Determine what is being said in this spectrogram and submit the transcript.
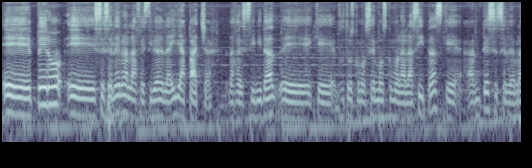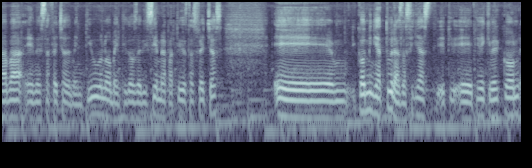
pero se celebra la festividad de la Illa Pacha, la festividad que nosotros conocemos como la Lacitas, que antes se celebraba en esta fecha del 21, 22 de diciembre, a partir de estas fechas. con miniaturas, las sillas tienen que ver con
